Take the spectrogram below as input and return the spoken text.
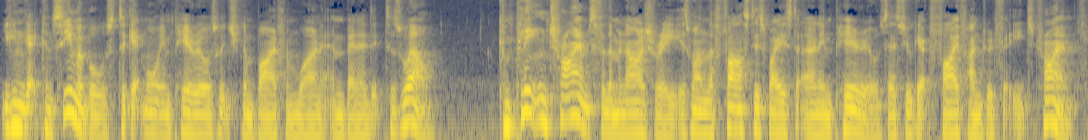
You can get consumables to get more Imperials, which you can buy from Werner and Benedict as well. Completing triumphs for the menagerie is one of the fastest ways to earn Imperials, as you'll get 500 for each triumph.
